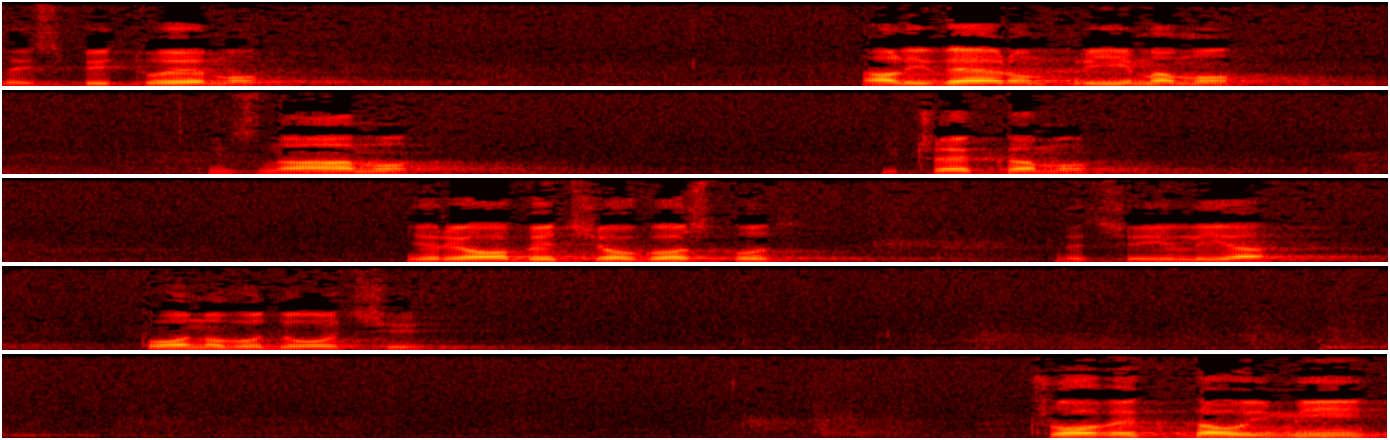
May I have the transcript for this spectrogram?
da ispitujemo, ali verom primamo i znamo i čekamo, jer je obećao Gospod da će Ilija ponovo doći. Čovek kao i mi,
